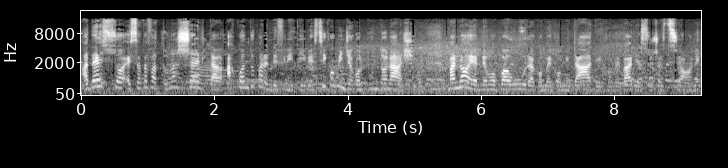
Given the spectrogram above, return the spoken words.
adesso è stata fatta una scelta a quanto pare definitiva e si comincia col punto nascita, ma noi abbiamo paura come comitati come varie associazioni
